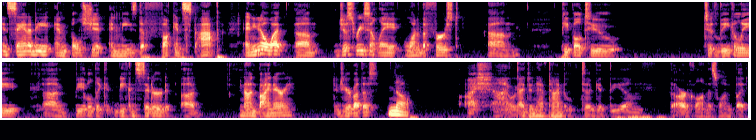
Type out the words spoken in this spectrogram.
insanity and bullshit and needs to fucking stop. And you know what? Um, just recently, one of the first um, people to to legally um, be able to be considered uh, non-binary. Did you hear about this? No. I, I I didn't have time to, to get the um, the article on this one, but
